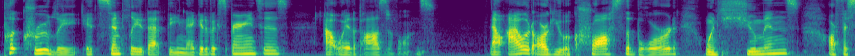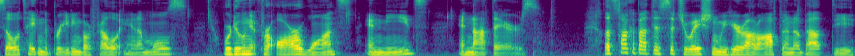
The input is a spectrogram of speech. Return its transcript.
Put crudely, it's simply that the negative experiences outweigh the positive ones. Now, I would argue across the board, when humans are facilitating the breeding of our fellow animals, we're doing it for our wants and needs and not theirs. Let's talk about this situation we hear about often about the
